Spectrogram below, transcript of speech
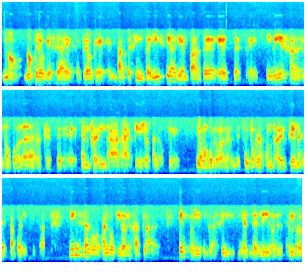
no, no creo que sea eso. Creo que en parte es impericia y en parte es este, tibieza de no poder este, enfrentar a aquellos a los que, digamos, vuelvo a son todas las contradicciones de esta política. Y es algo, algo quiero dejar claro. Es política, sí, y entendido del centro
